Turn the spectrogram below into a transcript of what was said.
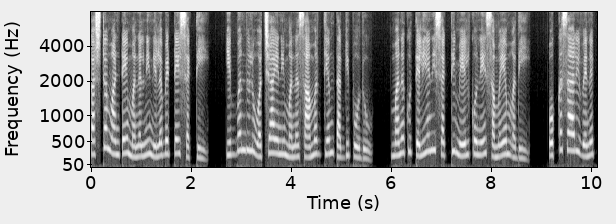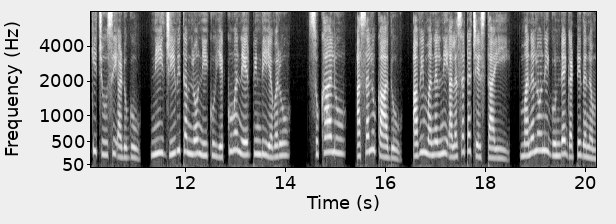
కష్టం అంటే మనల్ని నిలబెట్టే శక్తి. ఇబ్బందులు వచ్చాయని మన సామర్థ్యం తగ్గిపోదు. మనకు తెలియని శక్తి మేల్కొనే సమయం అది. ఒక్కసారి వెనక్కి చూసి అడుగు. నీ జీవితంలో నీకు ఎక్కువ నేర్పింది ఎవరు? సుఖాలు? అసలు కాదు. అవి మనల్ని అలసట చేస్తాయి. మనలోని గుండె గట్టిదనం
